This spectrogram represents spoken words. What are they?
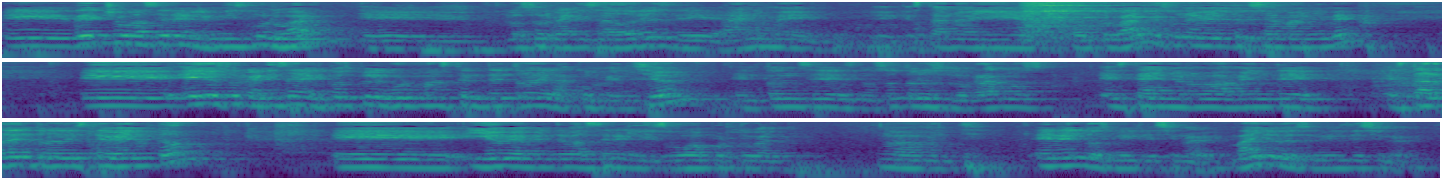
Eh, de hecho, va a ser en el mismo lugar. Eh, los organizadores de anime eh, que están ahí en Portugal, es un evento que se llama Anime. Eh, ellos organizan el Cosplay World Master dentro de la convención. Entonces, nosotros logramos este año nuevamente estar dentro de este evento. Eh, y obviamente va a ser en Lisboa, Portugal, nuevamente, en el 2019, mayo de 2019.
